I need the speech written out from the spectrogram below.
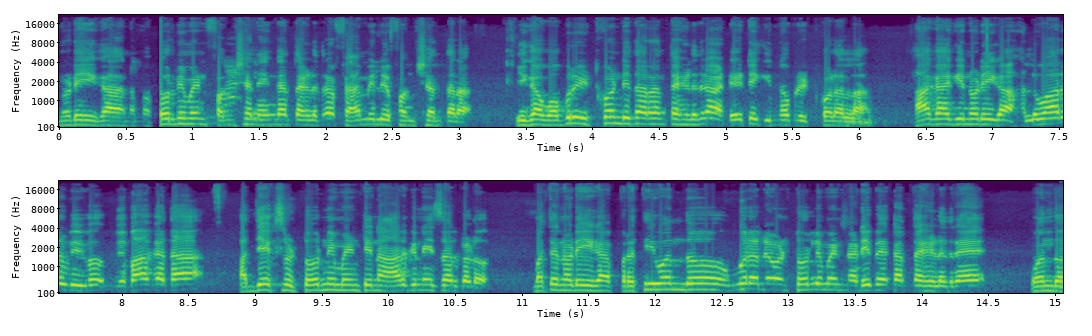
ನೋಡಿ, ಈಗ ನಮ್ಮ ಟೂರ್ನಿಮೆಂಟ್ ಫಂಕ್ಷನ್ ಹೆಂಗಂತ ಹೇಳಿದ್ರೆ ಫ್ಯಾಮಿಲಿ ಫಂಕ್ಷನ್ ತರ. ಈಗ ಒಬ್ರು ಇಟ್ಕೊಂಡಿದ್ದಾರೆ ಅಂತ ಹೇಳಿದ್ರೆ ಆ ಡೇಟಿಗೆ ಇನ್ನೊಬ್ರು ಇಟ್ಕೊಳ್ಳಲ್ಲ ಹಾಗಾಗಿ ನೋಡಿ ಈಗ ಹಲವಾರು ವಿಭ- ವಿಭಾಗದ ಅಧ್ಯಕ್ಷರು ಟೂರ್ನಿಮೆಂಟಿನ ಆರ್ಗನೈಸರ್ಗಳು ಮತ್ತೆ ನೋಡಿ ಈಗ ಪ್ರತಿಯೊಂದು ಊರಲ್ಲಿ ಒಂದು ಟೂರ್ನಿಮೆಂಟ್ ನಡಿಬೇಕಂತ ಹೇಳಿದ್ರೆ ಒಂದು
